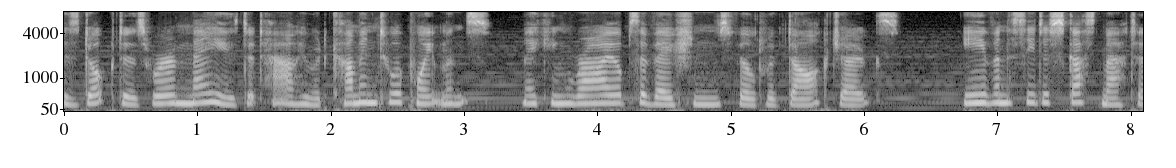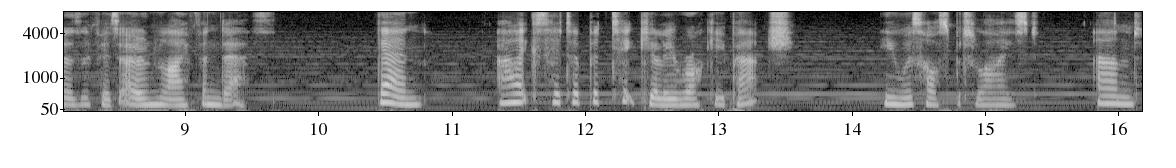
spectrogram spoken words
his doctors were amazed at how he would come into appointments, making wry observations filled with dark jokes, even as he discussed matters of his own life and death. Then, Alex hit a particularly rocky patch. He was hospitalized, and,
